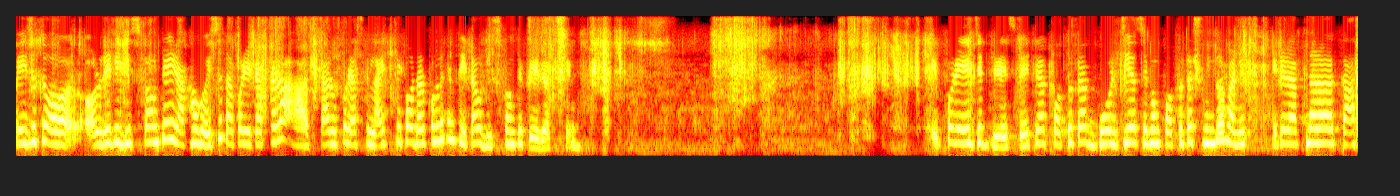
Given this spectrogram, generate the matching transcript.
পেজে তো অলরেডি ডিসকাউন্টেই রাখা হয়েছে। তারপর এটা আপনারা তার উপর আজকে লাইভ থেকে অর্ডার করলে কিন্তু এটাও ডিসকাউন্টে পেয়ে যাচ্ছেন। এরপরে এই যে ড্রেসটা এটা কতটা গর্জিয়াস এবং কতটা সুন্দর? মানে এটার আপনারা কাছ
